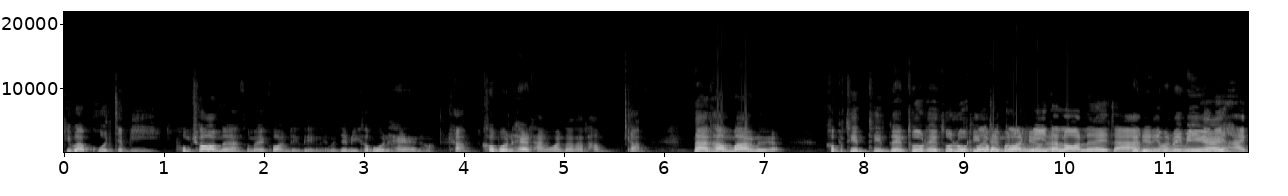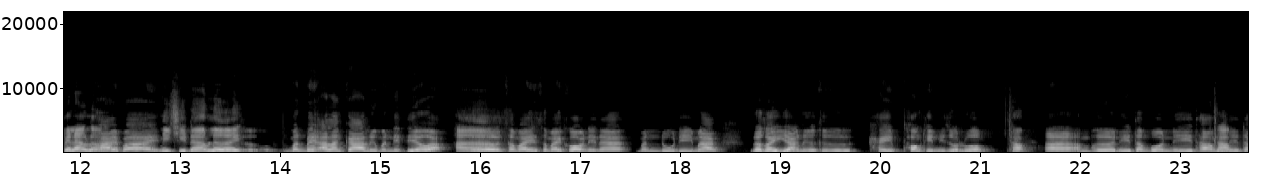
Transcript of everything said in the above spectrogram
คิดว่าควรจะมีผมชอบนะสมัยก่อนเด็กๆเนี่ยมันจะมีขบวนแห่เนาะครับขบวนแห่ทางวัฒนธรรมครับน่าทำมากเลยอะเขาที่ที่ในทั่วประเทศทั่วโลกที่โอ้ยเขาแต่เป็นก่อนเที่ยวมีนะตลอดเลยอาจารย์แต่เดี๋ยวนี้มันไม่มีไงเดี๋ยวนี้หายไปแล้วเหรอหายไปมีฉีดน้ำเลยเออ มันไม่อลังการหรือมันนิดเดียวอะอ่าเออสมัยสมัยก่อนนี่นะ มันดูดีมาก แล้วก็อีกอย่างหนึ่งก็คือให้ท้องถิ่นมีส่วนร่วม ครับอ่าอำเภอนี้ตำบลนี้ครับทำนี้ท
